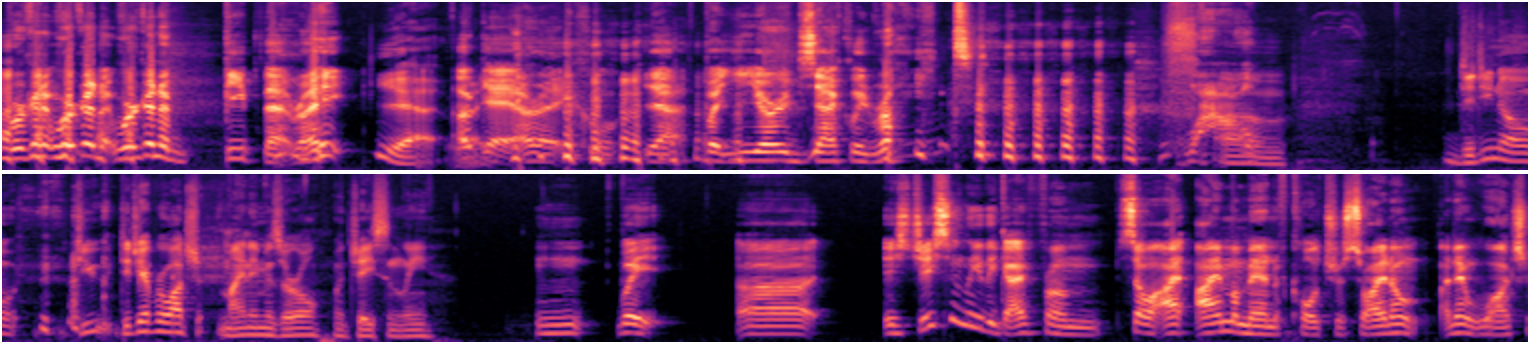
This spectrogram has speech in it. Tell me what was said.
we're gonna we're gonna we're gonna beep that, right? yeah, right. Okay, all right, cool. Yeah, but you're exactly right. wow. Um, did you know? Do you did you ever watch My Name Is Earl with Jason Lee? N- wait, uh, is Jason Lee the guy from? So I I'm a man of culture, so I don't I didn't watch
